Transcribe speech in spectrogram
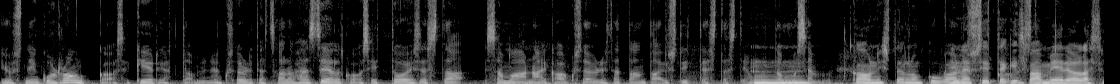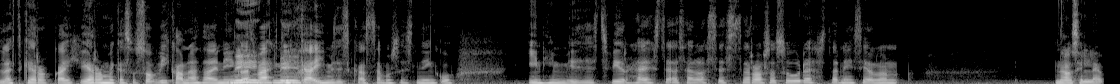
just niin kuin rankkaa se kirjoittaminen, kun sä yrität saada vähän selkoa siitä toisesta samaan aikaan, kun sä yrität antaa just itsestäsi jonkun mm. tommosen... Kaunistelun kuvan, että sitten tekisi vaan mieli olla silleen, että kerro kaikki, kerro mikä sus on vikana. Tai Niin, niin, että mä niin. tykkään ihmisistä kanssa semmoisesta niinku inhimillisistä virheistä ja sellaisesta rosasuudesta, niin siellä on Ne on silleen,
